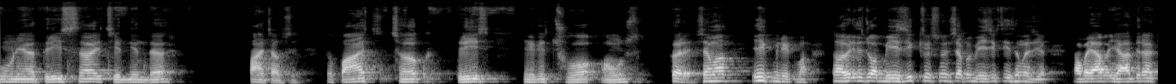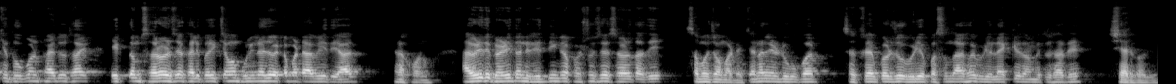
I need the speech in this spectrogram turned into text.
ગુણ્યા ત્રીસ થાય, છેદની અંદર પાંચ આવશે. તો પાંચ છક ત્રીસ એટલે કે છ અંશ કરે. શેમાં? એક મિનિટમાં. તો આવી રીતે જો આ બેઝિક ક્વેશ્ચન છે, આપણે બેઝિકથી સમજીએ. તો આપણે આ યાદ રાખીએ તો પણ ફાયદો થાય. એકદમ સરળ છે, ખાલી પરીક્ષામાં ભૂલી ના જાવ એટલા માટે આવી રીતે યાદ રાખવાનું. આવી રીતે ગણિત અને રીતિંગના પ્રશ્નો છે, સરળતાથી સમજવા માટે. ચેનલ યુટ્યુબ ઉપર સબસ્ક્રાઇબ કરજો. વીડિયો પસંદ આવ્યો વીડિયો લાઈક કરી મિત્રો સાથે શેર કરજો.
